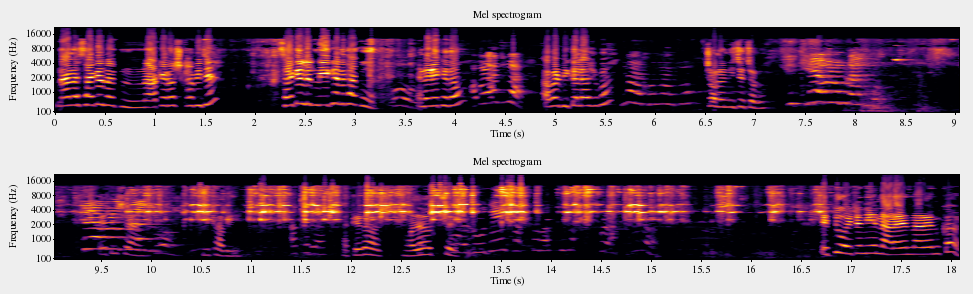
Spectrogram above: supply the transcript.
না। না সাইকেল না নাকের রস খাবি যে। সাইকেল নিয়ে এখানে থাকুক এনে রেখে দাও। আবার বিকালে আসব? চলো নিচে চলো। কি খাবি? রাখ। রস। মজা হচ্ছে। একটু ওইটা নিয়ে নারায়ণ নারায়ণ কর।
